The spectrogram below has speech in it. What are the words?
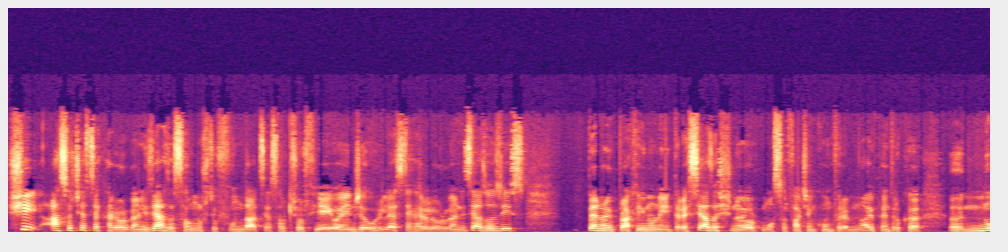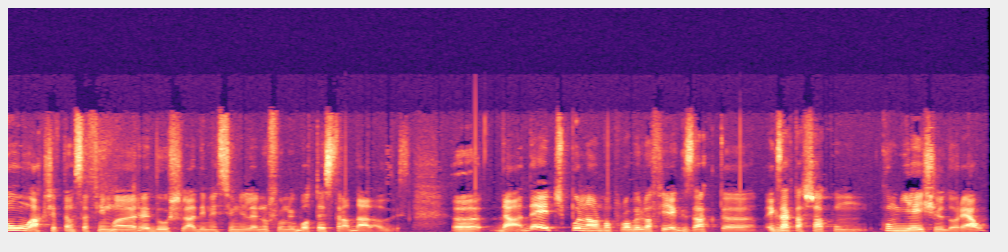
și asociația care organizează sau nu știu, fundația sau ce-or fi ei, ONG-urile astea care le organizează au zis pe noi practic nu ne interesează și noi oricum o să-l facem cum vrem noi pentru că uh, nu acceptăm să fim uh, reduși la dimensiunile, nu știu, unui botez stradal, au zis. Uh, da, deci până la urmă probabil va fi exact, uh, exact așa cum, cum ei și-l doreau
